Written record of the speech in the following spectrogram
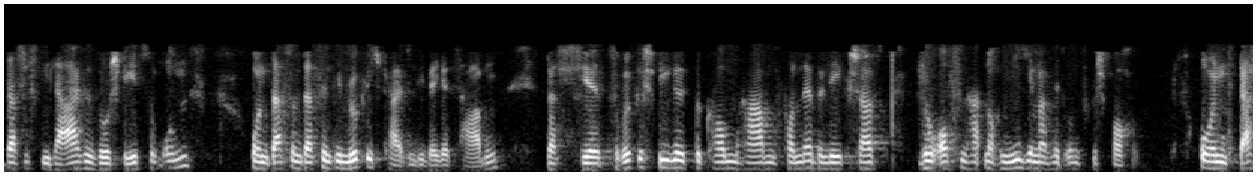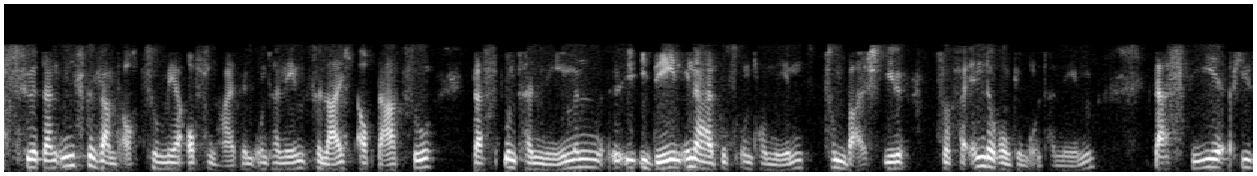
das ist die Lage, so steht es um uns und das und das sind die Möglichkeiten, die wir jetzt haben, dass wir zurückgespiegelt bekommen haben von der Belegschaft, so offen hat noch nie jemand mit uns gesprochen. Und das führt dann insgesamt auch zu mehr Offenheit im Unternehmen, vielleicht auch dazu, dass Unternehmen, äh, Ideen innerhalb des Unternehmens, zum Beispiel zur Veränderung im Unternehmen, dass die viel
